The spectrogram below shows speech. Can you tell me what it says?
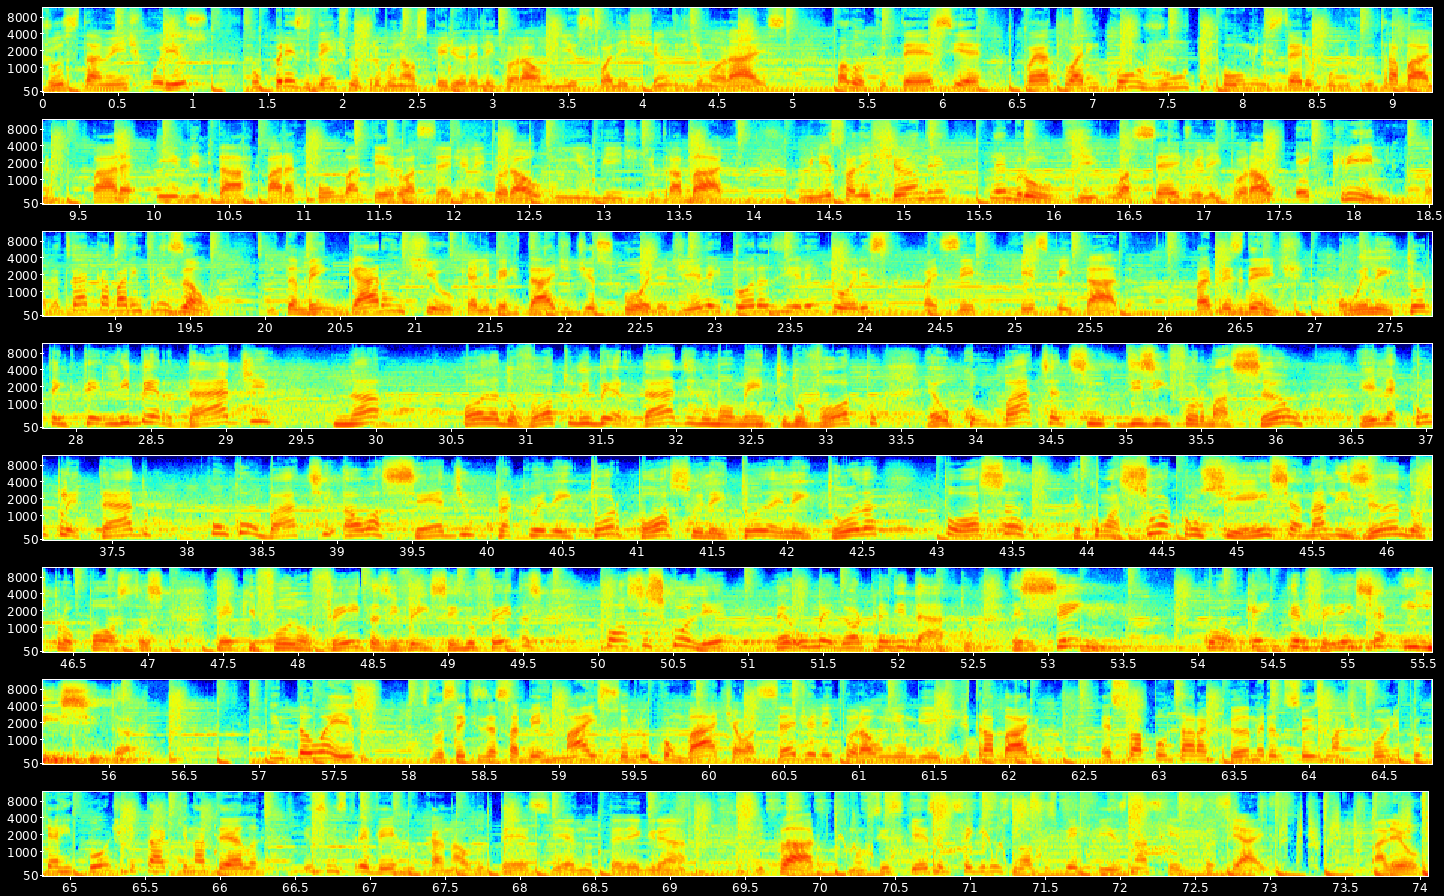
Justamente por isso, o presidente do Tribunal Superior Eleitoral, ministro Alexandre de Moraes, falou que o TSE vai atuar em conjunto com o Ministério Público do Trabalho para evitar, para combater o assédio eleitoral em ambiente de trabalho. O ministro Alexandre lembrou que o assédio eleitoral é crime, pode até acabar em prisão, e também garantiu que a liberdade de escolha de eleitoras e eleitores vai ser respeitada. Vai, presidente. O eleitor tem que ter liberdade na hora do voto, liberdade no momento do voto, é o combate à desinformação, ele é completado com combate ao assédio para que o eleitor possa, o eleitor, a eleitora, possa, é, com a sua consciência, analisando as propostas é, que foram feitas e vêm sendo feitas, possa escolher é, o melhor candidato, sem qualquer interferência ilícita. Então é isso. Se você quiser saber mais sobre o combate ao assédio eleitoral em ambiente de trabalho, é só apontar a câmera do seu smartphone para o QR Code que está aqui na tela e se inscrever no canal do TSE no Telegram. E claro, não se esqueça de seguir os nossos perfis nas redes sociais. Valeu!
